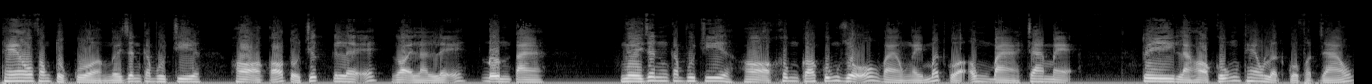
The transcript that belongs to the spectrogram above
Theo phong tục của người dân Campuchia, họ có tổ chức cái lễ gọi là lễ Đôn Ta. Người dân Campuchia họ không có cúng dỗ vào ngày mất của ông bà, cha mẹ. Tuy là họ cũng theo luật của Phật giáo,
